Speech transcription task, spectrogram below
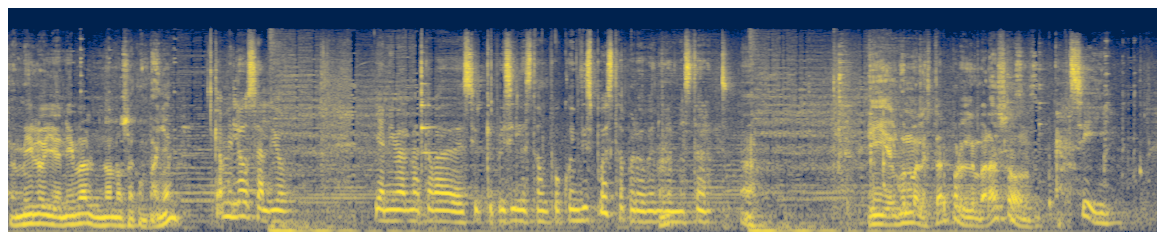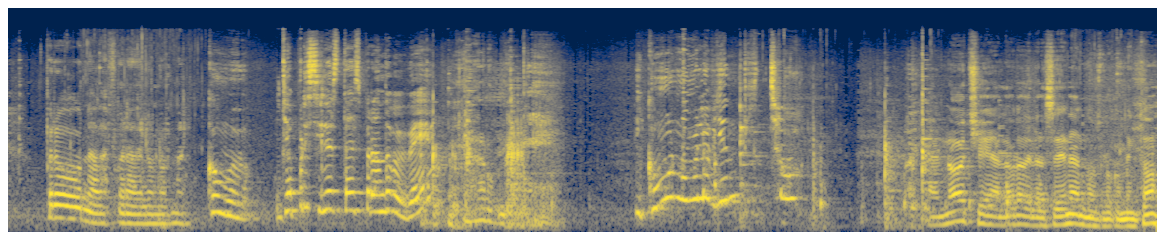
Camilo y Aníbal no nos acompañan. Camilo salió. Y Aníbal me acaba de decir que Priscila está un poco indispuesta, pero vendrá más tarde. ¿Y algún malestar por el embarazo? Sí, pero nada fuera de lo normal. ¿Cómo? ¿Ya Priscila está esperando bebé? Claro, ¿Y cómo no me lo habían dicho? Anoche, a la hora de la cena, nos lo comentó.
